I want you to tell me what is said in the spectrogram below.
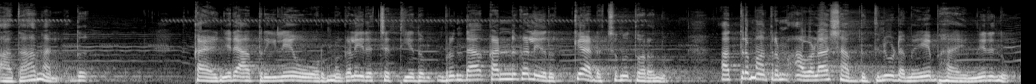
അതാ നല്ലത്. കഴിഞ്ഞ രാത്രിയിലെ ഓർമ്മകൾ ഇരച്ചെത്തിയതും വൃന്ദ കണ്ണുകൾ ഇറുക്കി അടച്ചൊന്ന് തുറന്നു. അത്രമാത്രം അവൾ ആ ശബ്ദത്തിനുടമയെ ഭയന്നിരുന്നു.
